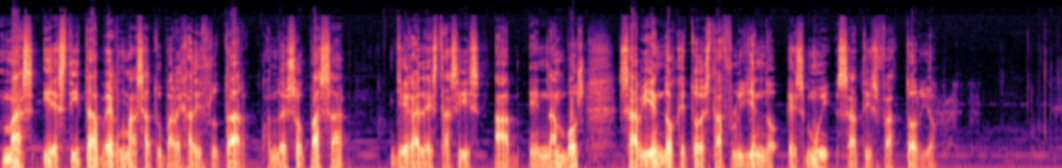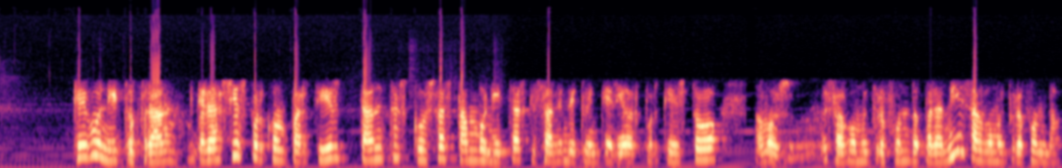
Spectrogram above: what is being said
más y excita ver más a tu pareja disfrutar. Cuando eso pasa, llega el éxtasis en ambos sabiendo que todo está fluyendo. Es muy satisfactorio. Qué bonito, Fran. Gracias por compartir tantas cosas tan bonitas que salen de tu interior, porque esto, vamos, es algo muy profundo. Para mí es algo muy profundo.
